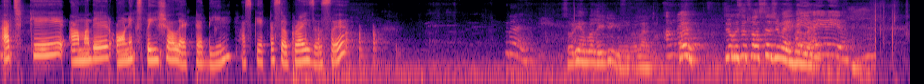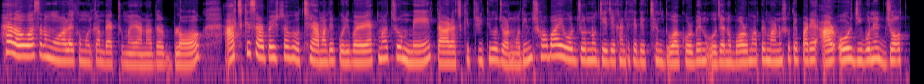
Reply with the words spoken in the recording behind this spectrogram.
আজকে আমাদের অনেক স্পেশাল একটা দিন। আজকে একটা সারপ্রাইজ আছে। সরি আমরা লেট হয়ে গেছি তুই কিছু ফার্স্ট সময় হ্যালো আসসালামু আলাইকুম welcome back to my another blog. আজকে সারপ্রাইজটা হচ্ছে আমাদের পরিবারের একমাত্র মেয়ে তার আজকে তৃতীয় জন্মদিন। সবাই ওর জন্য যে যেখান থেকে দেখছেন দোয়া করবেন ও যেন বড় মাপের মানুষ হতে পারে আর ওর জীবনের যত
